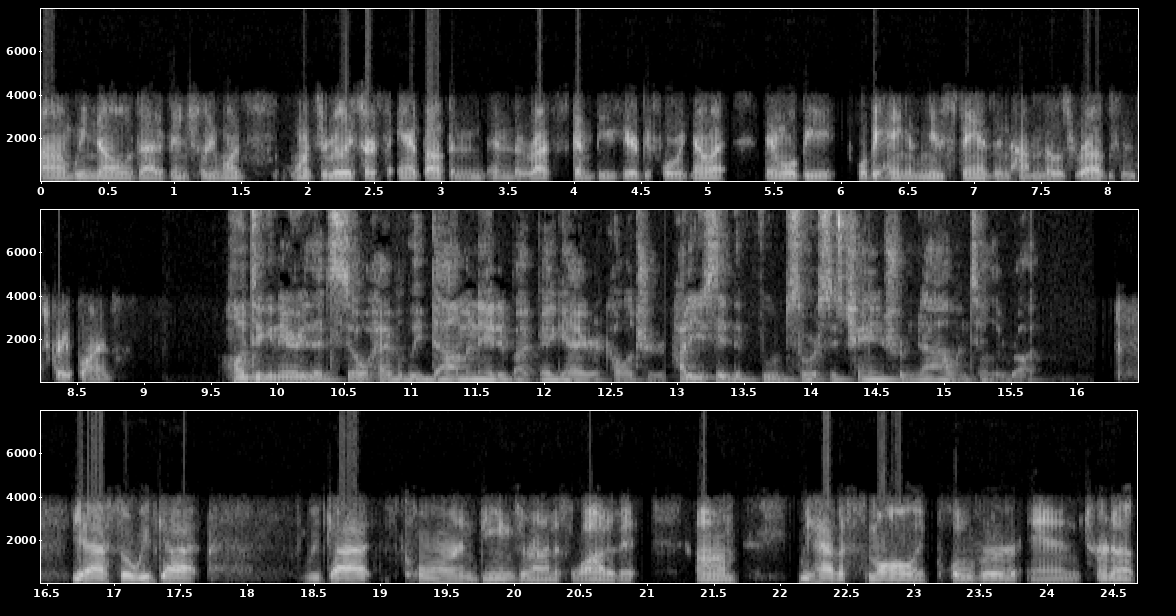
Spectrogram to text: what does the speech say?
um, we know that eventually once once it really starts to amp up and, and the rut's going to be here before we know it, then we'll be we'll be hanging new stands and hunting those rubs and scrape lines. Hunting an area that's so heavily dominated by big agriculture, how do you say the food sources change from now until the rut? Yeah, so we've got we've got corn and beans around us, a lot of it. Um, we have a small like clover and turnip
